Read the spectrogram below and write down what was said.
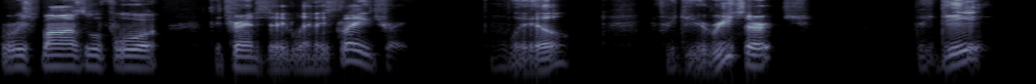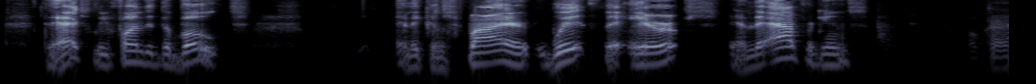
were responsible for the transatlantic slave trade. Well, if you do your research, they did. They actually funded the boats, and they conspired with the Arabs and the Africans Okay.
